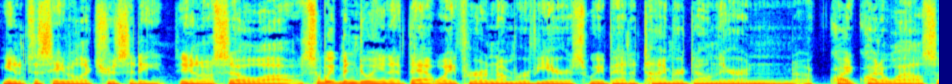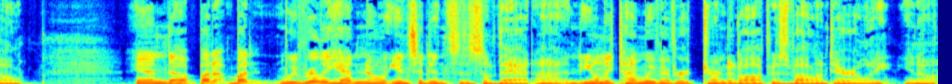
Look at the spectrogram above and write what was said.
you know, to save electricity. You know, so uh, so we've been doing it that way for a number of years. We've had a timer down there and uh, quite quite a while. So, and uh, but but we've really had no incidences of that. Uh, the only time we've ever turned it off is voluntarily. You know.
